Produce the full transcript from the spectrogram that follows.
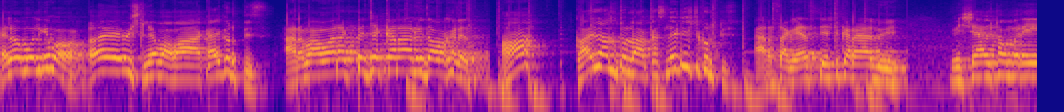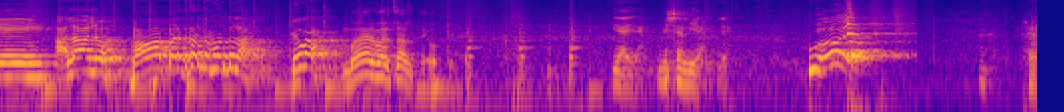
हॅलो बोल की बाबा अय विश्ल्या बाबा काय करतोस? अरे बाबा रक्त चेक करा आलोय दवाखान्यात. हा? काय झालं तुला? कसले टेस्ट करतोस अरे सगळ्याच टेस्ट करा आलोय. विशाल ठोंबरे. आलो आलो. भावा परत करतो फोन तुला. ठेवू का? बर बर चालतंय ओके. या या. विशाल या या. होय.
